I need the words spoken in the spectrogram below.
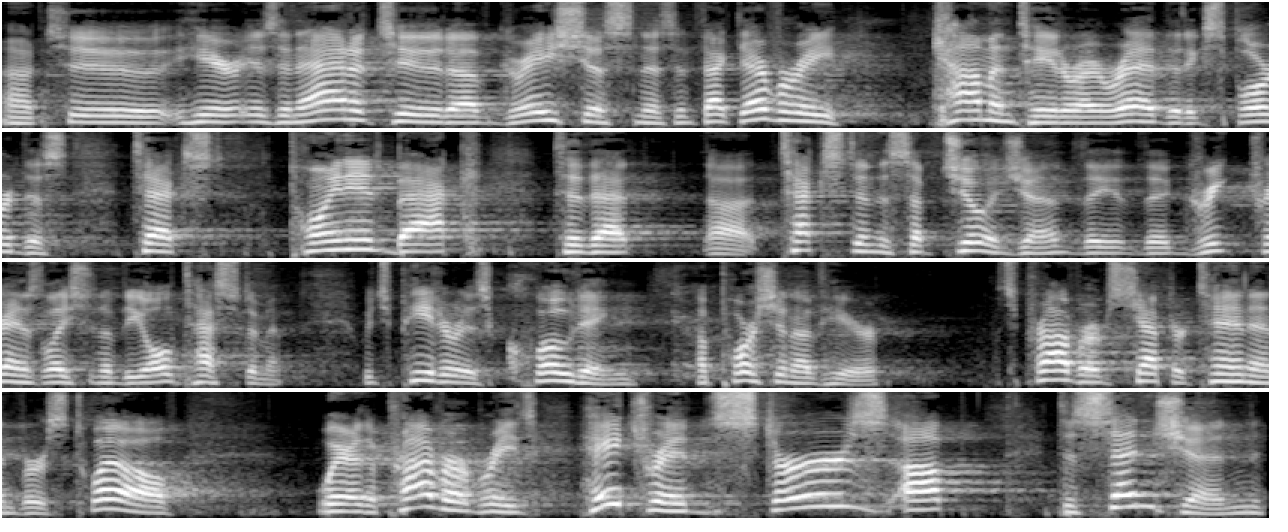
uh, to here is an attitude of graciousness. In fact, every commentator I read that explored this text pointed back to that uh, text in the Septuagint, the, the Greek translation of the Old Testament, which Peter is quoting a portion of here. It's Proverbs chapter 10 and verse 12, where the proverb reads Hatred stirs up dissension,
